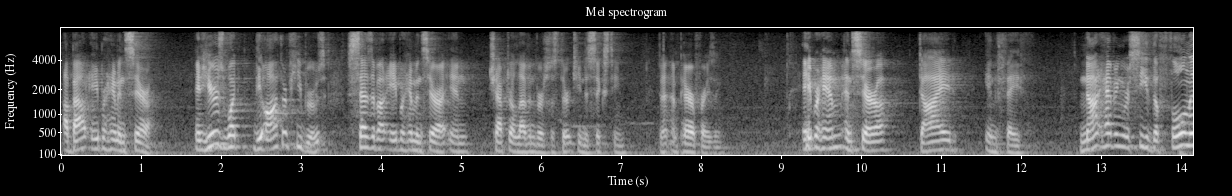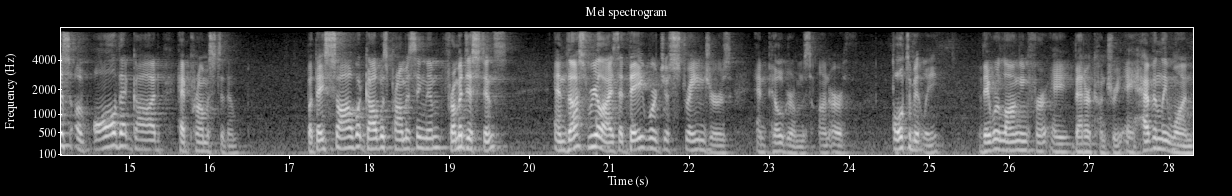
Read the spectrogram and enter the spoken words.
about Abraham and Sarah. And here's what the author of Hebrews says about Abraham and Sarah in chapter 11, verses 13 to 16. And I'm paraphrasing. Abraham and Sarah died in faith, not having received the fullness of all that God had promised to them. But they saw what God was promising them from a distance and thus realized that they were just strangers and pilgrims on earth. Ultimately, they were longing for a better country, a heavenly one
